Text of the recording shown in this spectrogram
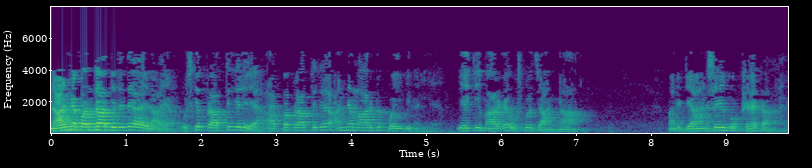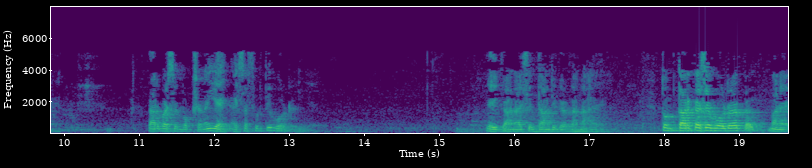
नान्य पंथा विदिते आया उसके प्राप्ति के लिए, आत्मा प्राप्ति के लिए अन्य मार्ग कोई भी नहीं है। एक ही मार्ग है उसको जानना। मान ज्ञान से ही मोक्ष है कहना है। कर्म से मोक्ष नहीं है, ऐसा श्रुति बोल रही है। यही कहना है सिद्धांत का कहना है। तुम तर्क से बोल रहे हो माने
